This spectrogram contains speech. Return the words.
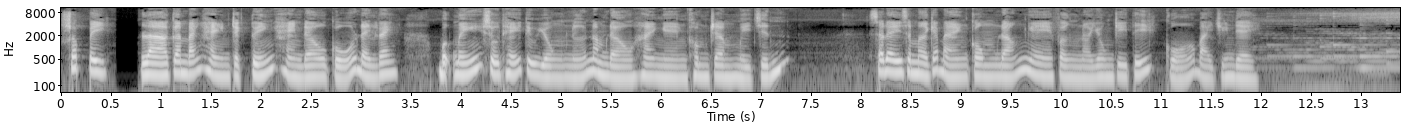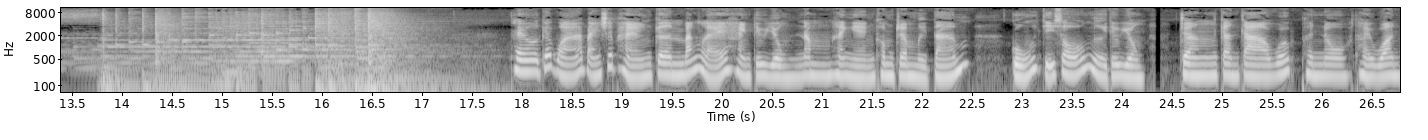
Shopee là kênh bán hàng trực tuyến hàng đầu của Đài Loan, bật mí xu thế tiêu dùng nửa năm đầu 2019. Sau đây xin mời các bạn cùng đón nghe phần nội dung chi tiết của bài chuyên đề. Theo kết quả bảng xếp hạng kênh bán lẻ hàng tiêu dùng năm 2018 của chỉ số người tiêu dùng trang Kanta World Panel Taiwan,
